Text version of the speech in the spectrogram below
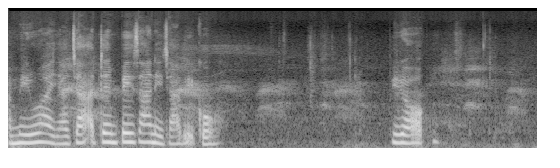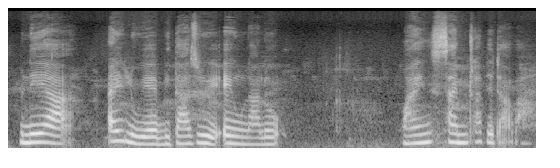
အမေတို့ကယောက်ျားအတင်းပေးစားနေကြပြီကိုပြီးတော့မနေ့ကအဲ့ဒီလူရဲ့မိသားစုတွေအိမ်ဝင်လာလို့ဝိုင်းဆိုင်မထွက်ဖြစ်တာပါ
